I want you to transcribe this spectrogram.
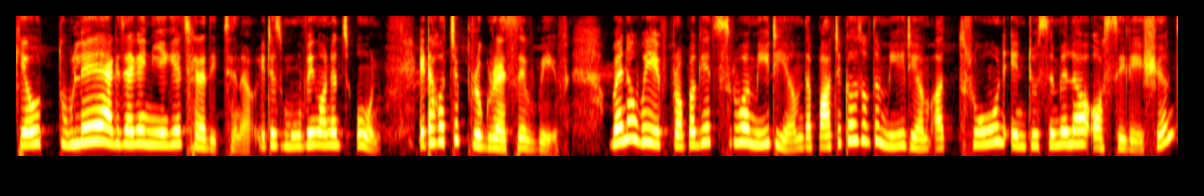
কেউ তুলে এক জায়গায় নিয়ে গিয়ে ছেড়ে দিচ্ছে না it is moving on its own এটা হচ্ছে progressive wave when a wave propagates through a medium the particles of the medium are thrown into similar oscillations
